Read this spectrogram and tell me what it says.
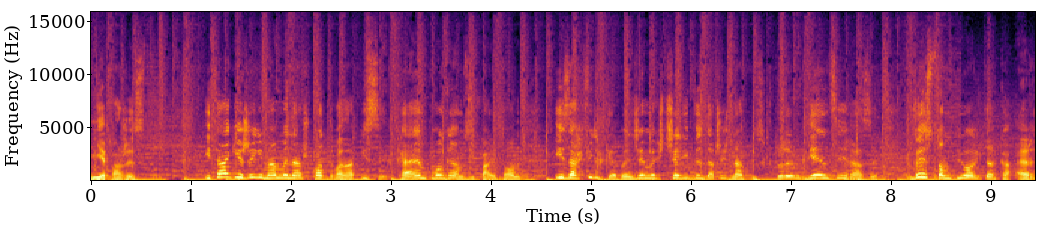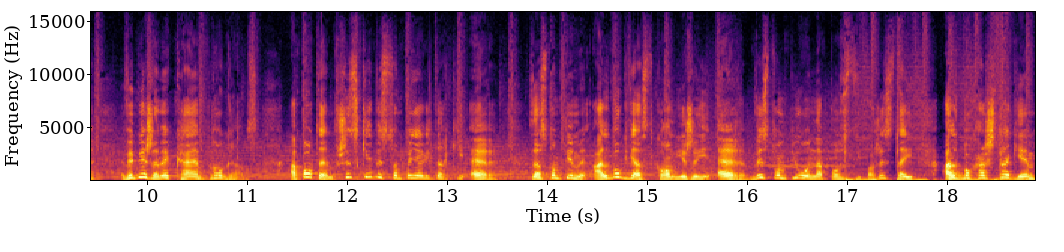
nieparzystej. I tak, jeżeli mamy na przykład dwa napisy KM Programs i Python i za chwilkę będziemy chcieli wyznaczyć napis, w którym więcej razy wystąpiła literka R, wybierzemy KM Programs. A potem wszystkie wystąpienia literki R zastąpimy albo gwiazdką, jeżeli R wystąpiło na pozycji parzystej, albo hashtagiem,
